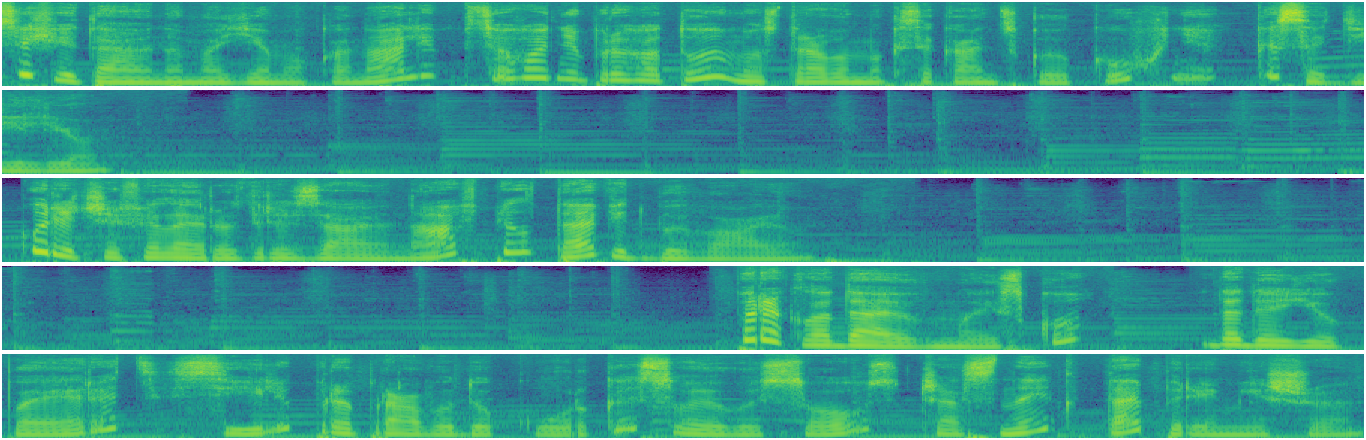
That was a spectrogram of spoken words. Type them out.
Всіх вітаю на моєму каналі. Сьогодні приготуємо страву мексиканської кухні кесаділью. Куряче філе розрізаю навпіл та відбиваю. Перекладаю в миску, додаю перець, сіль, приправу до курки, соєвий соус, часник та перемішую.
